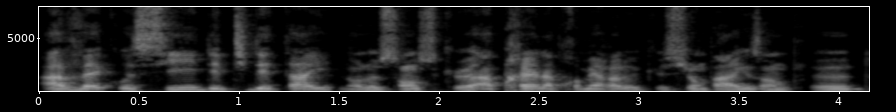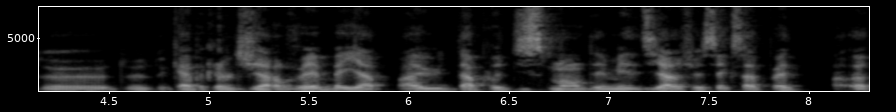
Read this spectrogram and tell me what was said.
avec aussi des petits détails dans le sens que après la première allocution, par exemple, de, de, Gabriel Gervais, ben, il n'y a pas eu d'applaudissement des médias. Je sais que ça peut être euh,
